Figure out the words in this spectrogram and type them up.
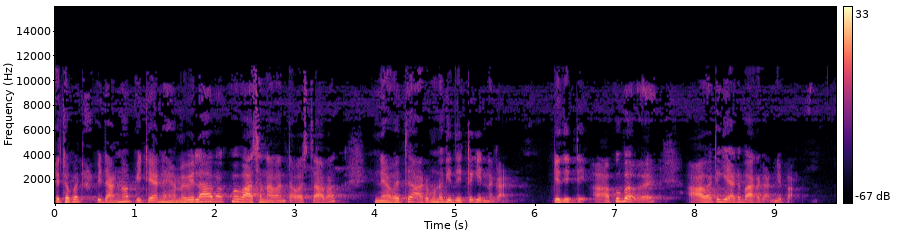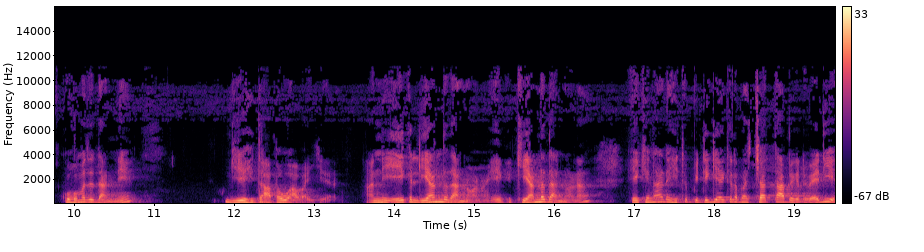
එතකොට අපි දන්නවා පිට යන හැම වෙලාවකම වාසනාවන්ත අවස්ථාවක් නැවත අරමුණ gedෙට්ට ගෙන්න ගන්න. gedෙට්ට ආපු බව ආවට ගියාට බාර ගන්න එපා. කොහොමද දන්නේ ගියේ හිත ආපහු ආවයි කියලා. අන්නේ ඒක ලියන්න දන්නවනම් ඒක කියන්න දන්නවනම් ඒ කෙනාට හිත පිට ගියා කියලා පශ්චාත්තාපයකට වැඩිය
